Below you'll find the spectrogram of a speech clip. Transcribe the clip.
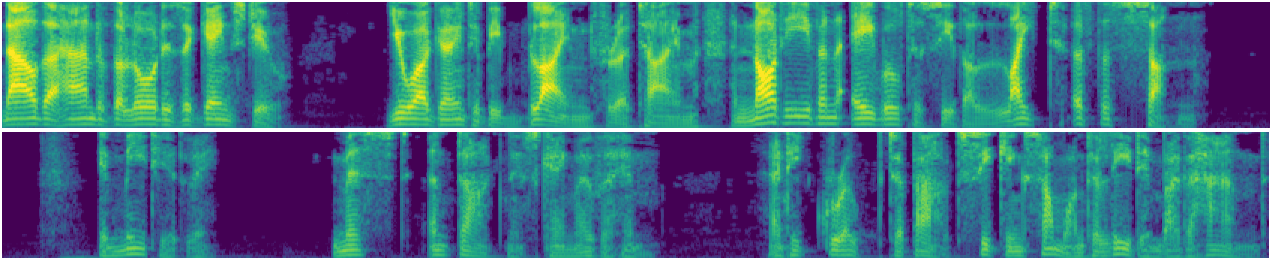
Now the hand of the Lord is against you. You are going to be blind for a time, and not even able to see the light of the sun. Immediately, mist and darkness came over him, and he groped about, seeking someone to lead him by the hand.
